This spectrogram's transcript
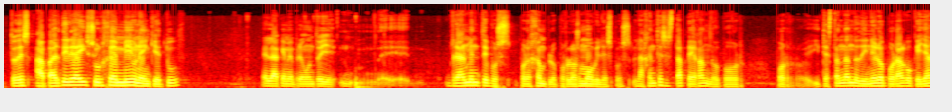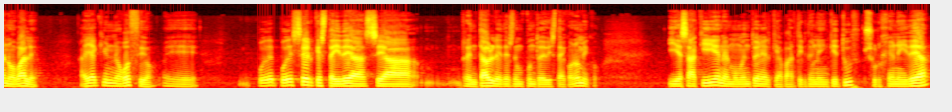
Entonces, a partir de ahí surge en mí una inquietud en la que me pregunto, oye, eh, realmente, pues, por ejemplo, por los móviles, pues la gente se está pegando por, por, y te están dando dinero por algo que ya no vale. Hay aquí un negocio. Eh, puede, ser que esta idea sea rentable desde un punto de vista económico. Y es aquí en el momento en el que a partir de una inquietud surge una idea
